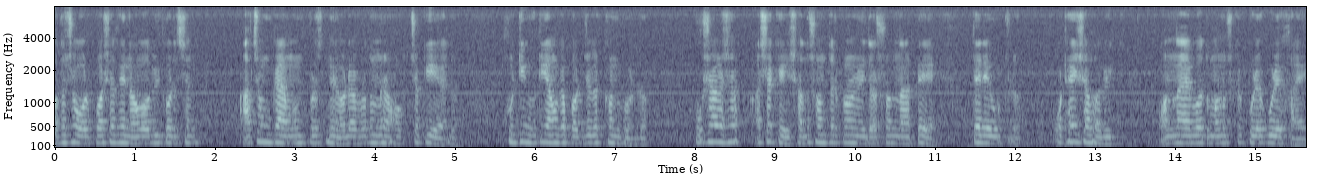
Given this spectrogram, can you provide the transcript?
অথচ ওর পয়সাতে নবাবি করেছেন। আচমকা এমন প্রশ্নে ওরা প্রথমে হকচকিয়ে গেল। খুঁটি খুঁটি আমাকে পর্যবেক্ষণ করল। পোশাক আশাক আশাকে সাধুসন্তের কোনো নিদর্শন না পেয়ে তেরে উঠল। ওঠাই স্বাভাবিক, অন্যায়বোধ মানুষকে কুড়ে কুড়ে খায়।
